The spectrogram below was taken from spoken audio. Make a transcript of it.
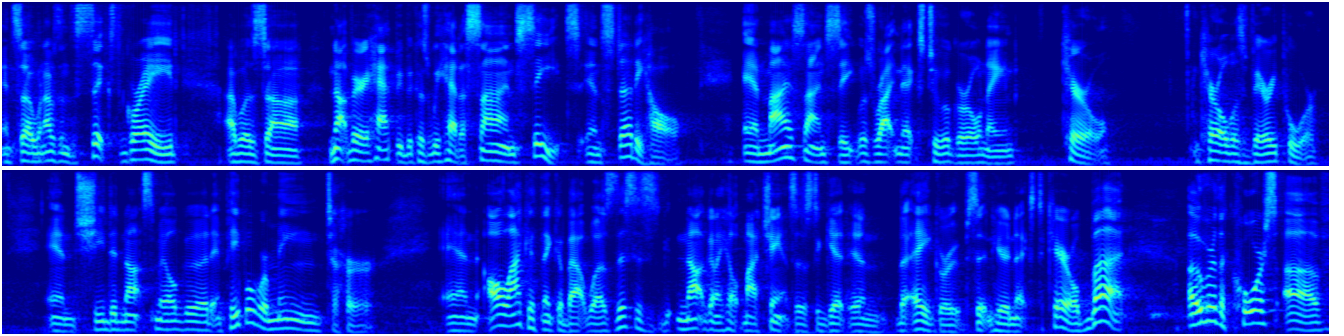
And so when I was in the sixth grade, I was uh, not very happy because we had assigned seats in study hall. And my assigned seat was right next to a girl named Carol. Carol was very poor and she did not smell good, and people were mean to her. And all I could think about was this is not going to help my chances to get in the A group sitting here next to Carol. But over the course of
